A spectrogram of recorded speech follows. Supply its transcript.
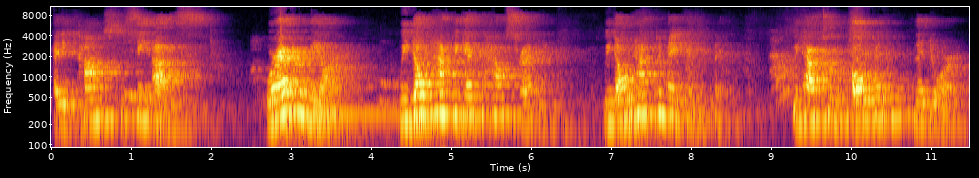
and he comes to see us wherever we are. We don't have to get the house ready. We don't have to make anything. We have to open the door.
